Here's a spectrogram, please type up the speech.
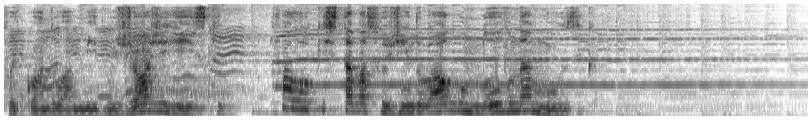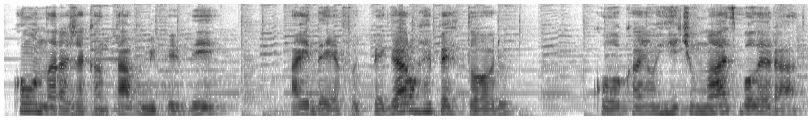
Foi quando o amigo Jorge Risque falou que estava surgindo algo novo na música. Como Nara já cantava MPB, a ideia foi pegar um repertório, colocar em um ritmo mais bolerado,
